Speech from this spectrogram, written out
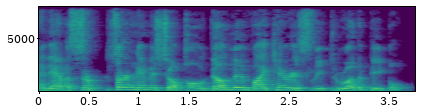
and they have a cer- certain image to uphold, they'll live vicariously through other people.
